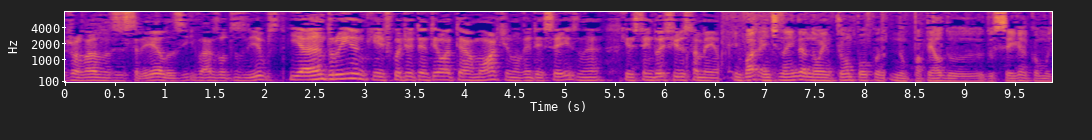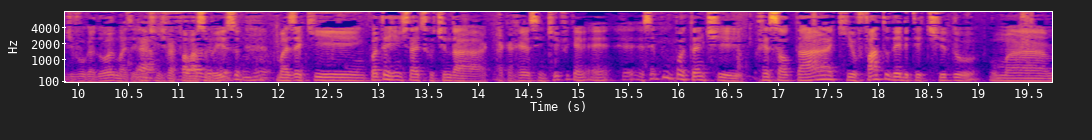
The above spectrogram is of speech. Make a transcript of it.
Jornada das Estrelas e vários outros livros. E a Andrew Ian, que ficou de 81 até a morte, em 96, né? Que eles têm dois filhos também. A gente ainda não entrou um pouco no papel do, do Sagan como divulgador, mas a gente, é, a gente vai falar sobre isso. Uhum. Mas é que enquanto a gente está discutindo a, a, carreira científica, é, é sempre importante ressaltar que o fato dele ter tido uma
